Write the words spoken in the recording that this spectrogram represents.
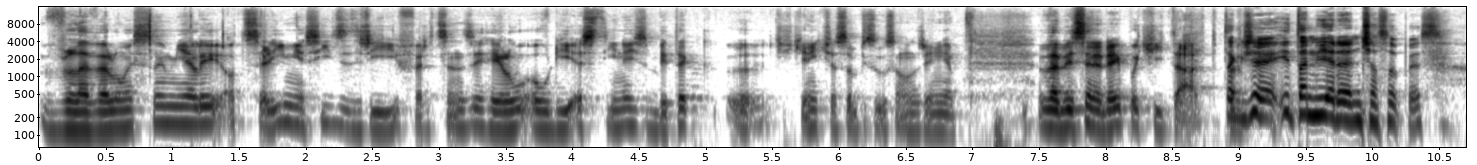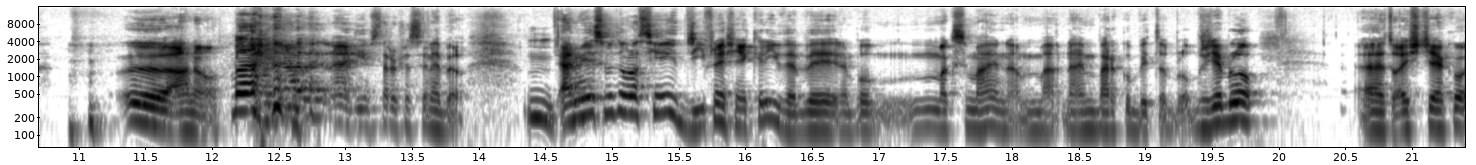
v levelu, myslím, měli o celý měsíc dřív recenzi Halo ODST než zbytek eh, tištěných časopisů samozřejmě. Weby se nedají počítat. Takže i ten jeden časopis. Uh, ano. Ne, GameStar už asi nebyl. Mm. A měli jsme to vlastně i dřív než některé weby, nebo maximálně na, na embarku by to bylo. Protože bylo eh, to ještě jako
